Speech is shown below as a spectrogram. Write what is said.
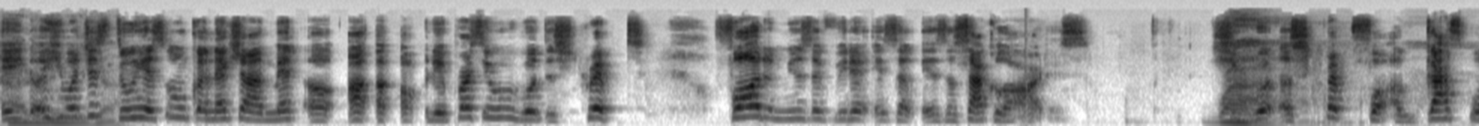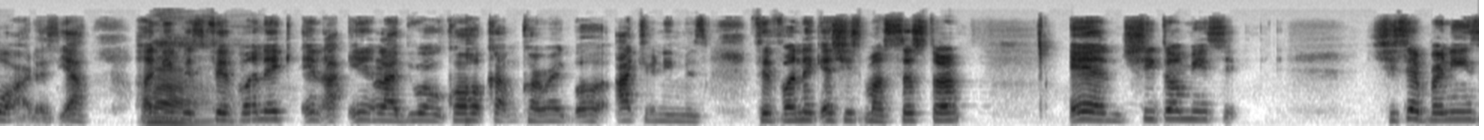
And, you know, he was just Hallelujah. doing his own connection. I met uh, uh, uh, uh, the person who wrote the script for the music video is a is a secular artist. She wrote Wow. a script for a gospel artist. Yeah, her name is Wow. Fivonic, and I- in Liberia we call her I'm correct, but her actual name is Fivonic, and she's my sister. And she told me she, she said, Bernice,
